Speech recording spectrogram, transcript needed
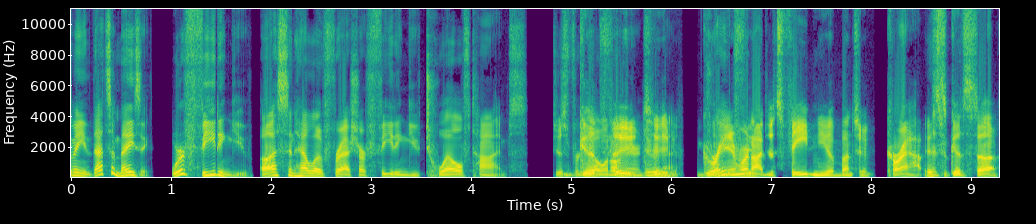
mean, that's amazing. We're feeding you. Us and HelloFresh are feeding you 12 times just for Good going on there and doing too. that. Great. and we're not just feeding you a bunch of crap. It's, It's- good stuff.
